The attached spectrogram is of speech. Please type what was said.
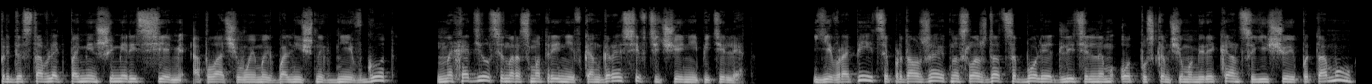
предоставлять по меньшей мере 7 оплачиваемых больничных дней в год, находился на рассмотрении в Конгрессе в течение пяти лет. Европейцы продолжают наслаждаться более длительным отпуском, чем американцы, еще и потому,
